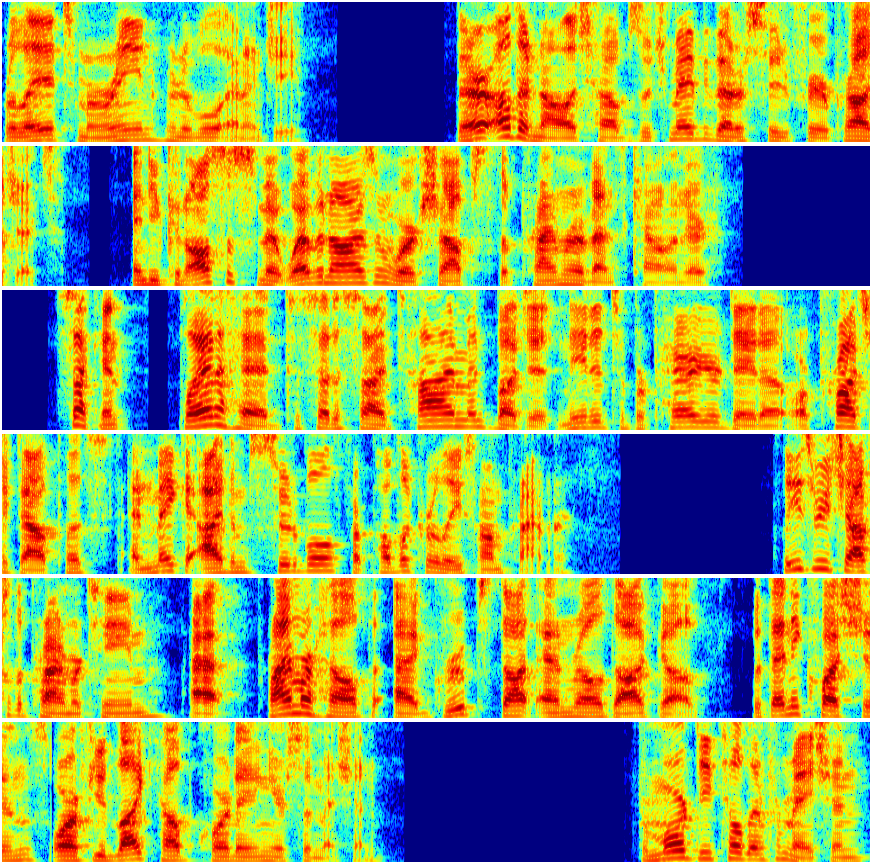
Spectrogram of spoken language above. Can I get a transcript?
related to marine renewable energy. There are other knowledge hubs which may be better suited for your project, and you can also submit webinars and workshops to the PRIMRE events calendar. Second, plan ahead to set aside time and budget needed to prepare your data or project outputs and make items suitable for public release on PRIMRE please reach out to the PRIMRE team at primerhelp at groups.nrel.gov with any questions or if you'd like help coordinating your submission. For more detailed information,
